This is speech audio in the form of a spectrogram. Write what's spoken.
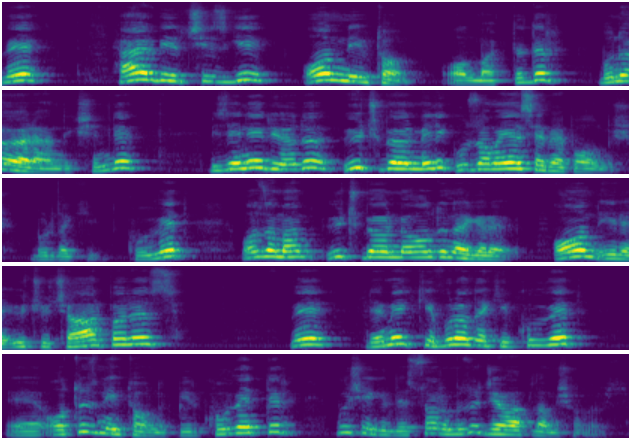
ve her bir çizgi 10 Newton olmaktadır. Bunu öğrendik şimdi. Bize ne diyordu? 3 bölmelik uzamaya sebep olmuş buradaki kuvvet. O zaman 3 bölme olduğuna göre 10 ile 3'ü çarparız. Ve demek ki buradaki kuvvet e, 30 Newton'luk bir kuvvettir. Bu şekilde sorumuzu cevaplamış oluruz.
